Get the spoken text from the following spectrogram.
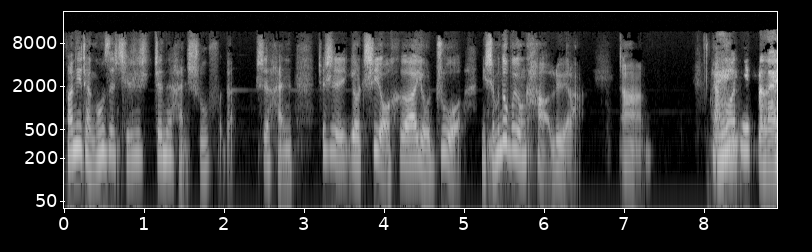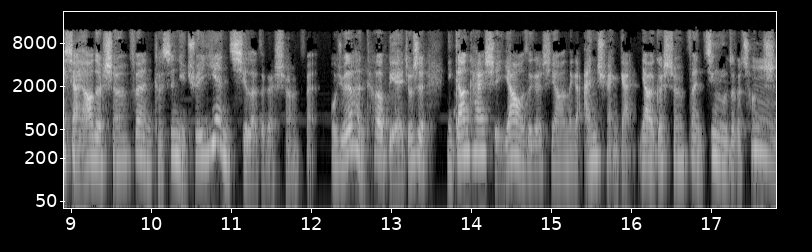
房地产公司其实是真的很舒服的，是很就是有吃有喝有住，你什么都不用考虑了，啊。然后你本来想要的身份，可是你却厌弃了这个身份，我觉得很特别。就是你刚开始要这个是要那个安全感，要一个身份进入这个城市，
